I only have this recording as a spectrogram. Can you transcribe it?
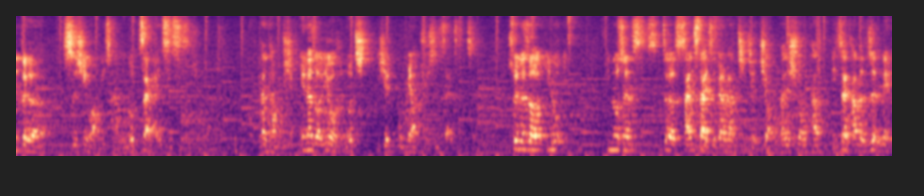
这个。失信王理查能够再来一次十字军东征，但他不想，因为那时候又有很多一些不妙局势在产生，所以那时候伊诺伊诺森这个三世代是非常非常急切教皇，他就希望他你在他的任内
